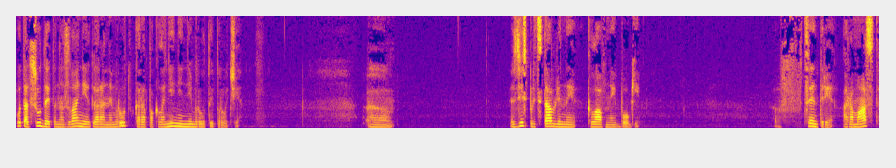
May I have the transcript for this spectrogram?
Вот отсюда это название гора Немрут, гора поклонения Немрут и прочее. Э, Здесь представлены главные боги. В центре Арамаст,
